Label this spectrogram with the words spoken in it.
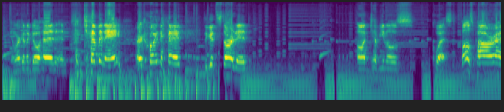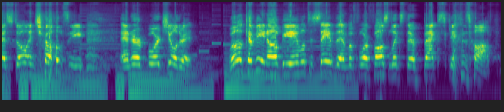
And we're gonna go ahead and Kevin A are going ahead to get started on Kevino's quest. False Power has stolen Chelsea and her four children. Will Kevino be able to save them before False licks their back skins off?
